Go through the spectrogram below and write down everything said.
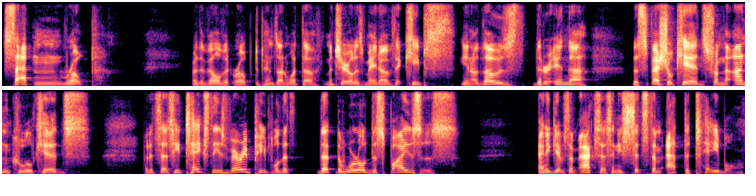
satin rope or the velvet rope, depends on what the material is made of, that keeps, you know, those that are in the, the special kids from the uncool kids. But it says he takes these very people that, that the world despises and he gives them access and he sits them at the table.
